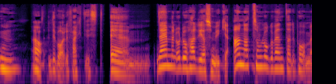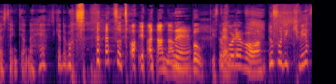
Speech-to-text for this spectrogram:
Mm. Ja. Det var det faktiskt. Um, nej men och då hade jag så mycket annat som låg och väntade på mig. Så tänkte jag, nej ska det vara så så tar jag en annan nej, bok istället. Då får det vara. Då får det kvätta.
